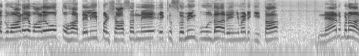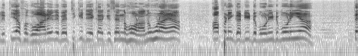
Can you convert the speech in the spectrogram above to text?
ਫਗਵਾੜੇ ਵਾਲਿਓ, ਤੁਹਾਡੇ ਲਈ ਪ੍ਰਸ਼ਾਸਨ ਨੇ ਇੱਕ ਸਵਿਮਿੰਗ ਪੂਲ ਦਾ ਅਰੇਂਜਮੈਂਟ ਕੀਤਾ। ਨਹਿਰ ਬਣਾ ਦਿੱਤੀ ਆ ਫਗਵਾੜੇ ਦੇ ਵਿੱਚ ਕਿ ਜੇਕਰ ਕਿਸੇ ਨਹਾਉਣਾ ਨੂੰ ਹੁਣ ਆਇਆ ਆਪਣੀ ਗੱਡੀ ਡਬੋਣੀ ਡਬੋਣੀ ਆ, ਤੇ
